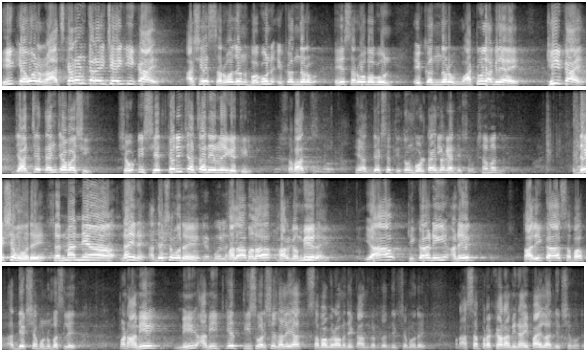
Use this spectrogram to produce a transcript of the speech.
ही केवळ राजकारण करायचे आहे की काय? असे सर्वजण बघून एकंदर हे सर्व बघून एकंदर वाटू लागले आहे. ठीक आहे ज्यांचे त्यांच्यापाशी. शेवटी शेतकरीच याचा निर्णय घेतील. सभा हे अध्यक्ष तिथून बोलता येतं का अध्यक्ष? समजलं अध्यक्ष महोदय. सन्मान्य नाही नाही अध्यक्ष महोदय. मला मला फार गंभीर आहे. या ठिकाणी अनेक तालिका सभा अध्यक्ष म्हणून बसलेत पण आम्ही मी आम्ही इतके तीस वर्ष झाले या सभागृहामध्ये काम करतो अध्यक्ष महोदय. पण असा प्रकार आम्ही नाही पाहिला अध्यक्ष महोदय.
